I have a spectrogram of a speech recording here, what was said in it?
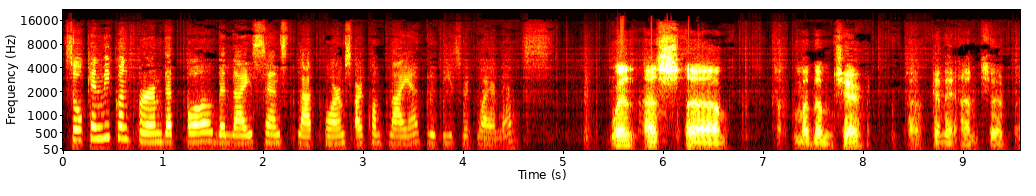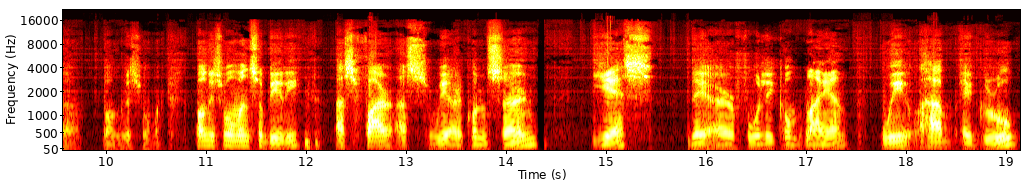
So can we confirm that all the licensed platforms are compliant with these requirements? Well, as uh, Madam Chair, uh, can I answer, uh, Congresswoman? Congresswoman Subiri, as far as we are concerned, yes, they are fully compliant. We have a group,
